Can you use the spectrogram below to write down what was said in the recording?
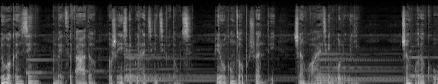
如果更新，他每次发的都是一些不太积极的东西，比如工作不顺利、生活爱情不如意，生活的苦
